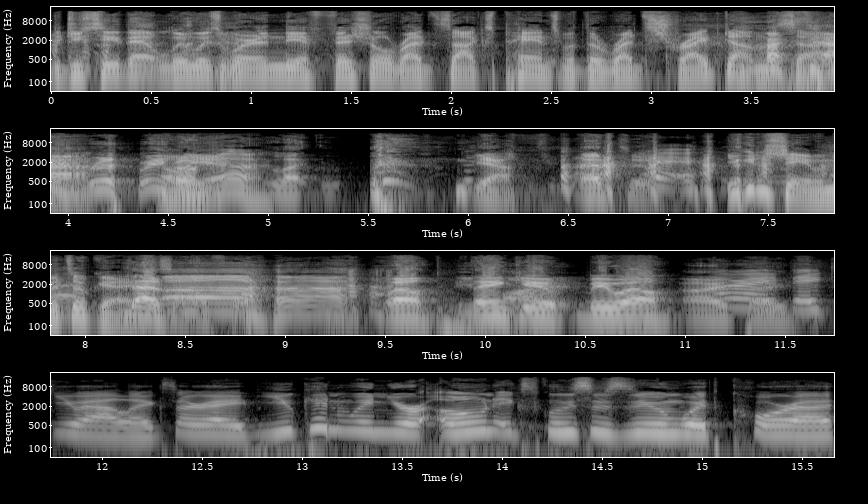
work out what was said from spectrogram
Did you see that Lou is wearing the official Red Sox pants with the red stripe down the side? Really? Oh yeah, Like, yeah, that's it. you can shame him. It's okay. That's awful. Well, thank you. Be well. All right, All right, thanks. thank you, Alex. All right, you can win your own exclusive Zoom with Cora.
